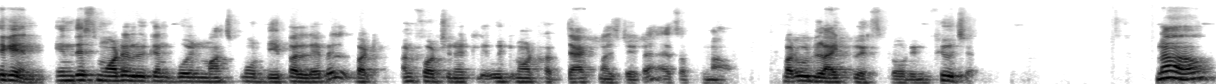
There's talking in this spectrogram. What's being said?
Again, in this model, we can go in much more deeper level, but unfortunately, we do not have that much data as of now, but we'd like to explore in future. Now,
